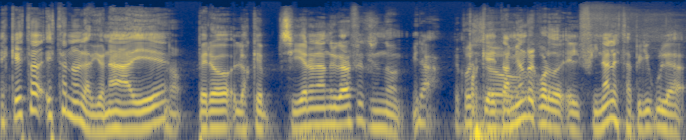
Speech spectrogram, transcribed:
Es que esta, esta no la vio nadie, No. pero los que siguieron a Andrew Garfield diciendo, mira, porque hizo- también recuerdo el final de esta película.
